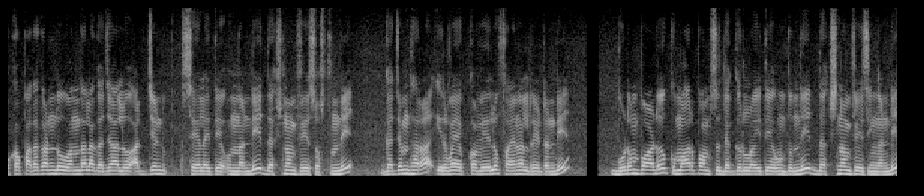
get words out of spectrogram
ఒక పదకొండు వందల గజాలు అర్జెంట్ సేల్ అయితే ఉందండి. దక్షిణం ఫేస్ వస్తుంది. గజం ధర ఇరవై ఒక్క వేలు ఫైనల్ రేట్ అండి. బుడంపాడు కుమార్ పంప్స్ దగ్గరలో అయితే ఉంటుంది. దక్షిణం ఫేసింగ్ అండి.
